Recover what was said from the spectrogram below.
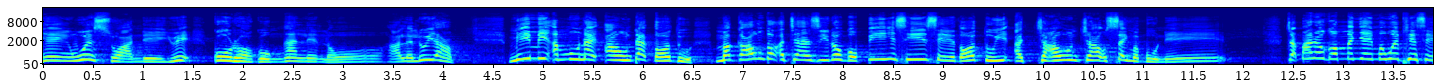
ငြိမ်ဝတ်စွာနေ၍ကိုတော်ကိုငန့်လဲလောဟာလေလုယာ မိမိအမှု၌အောင်တတ်သောသူမကောင်းသောအကြံစီတို့ကိုပြီးစီးစေသောသူ၏အကြောင်းကြောင့်စိတ်မပူနှင့်ကျမတို့ကမငြိမ်မဝှက်ဖြစ်စေ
